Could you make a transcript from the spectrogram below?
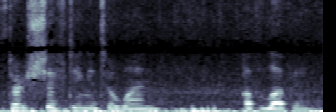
Start shifting into one of loving.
